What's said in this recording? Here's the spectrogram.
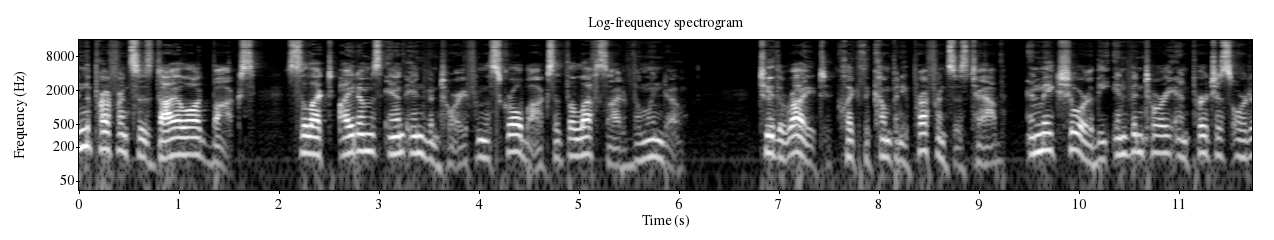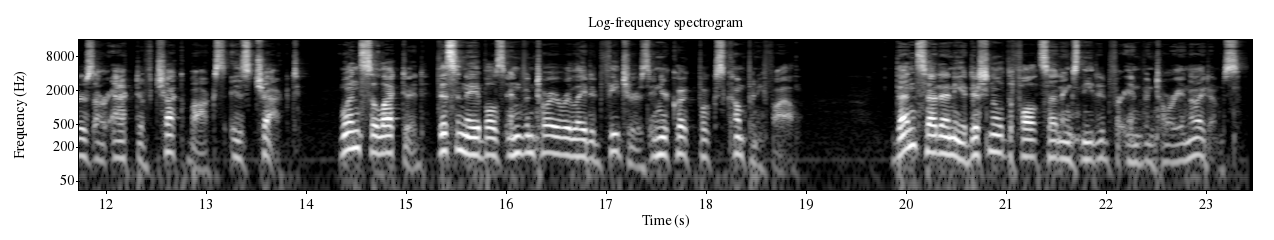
In the Preferences dialog box, select Items and Inventory from the scroll box at the left side of the window. To the right, click the Company Preferences tab and make sure the Inventory and Purchase Orders are Active checkbox is checked. When selected, this enables inventory-related features in your QuickBooks company file. Then set any additional default settings needed for inventory and items.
